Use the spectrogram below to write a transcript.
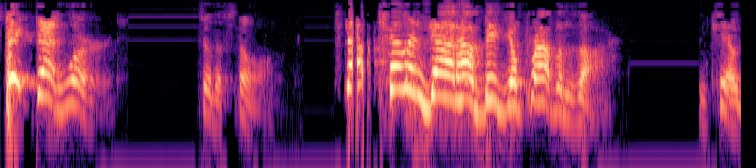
Speak that word to the storm. Stop telling God how big your problems are and tell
